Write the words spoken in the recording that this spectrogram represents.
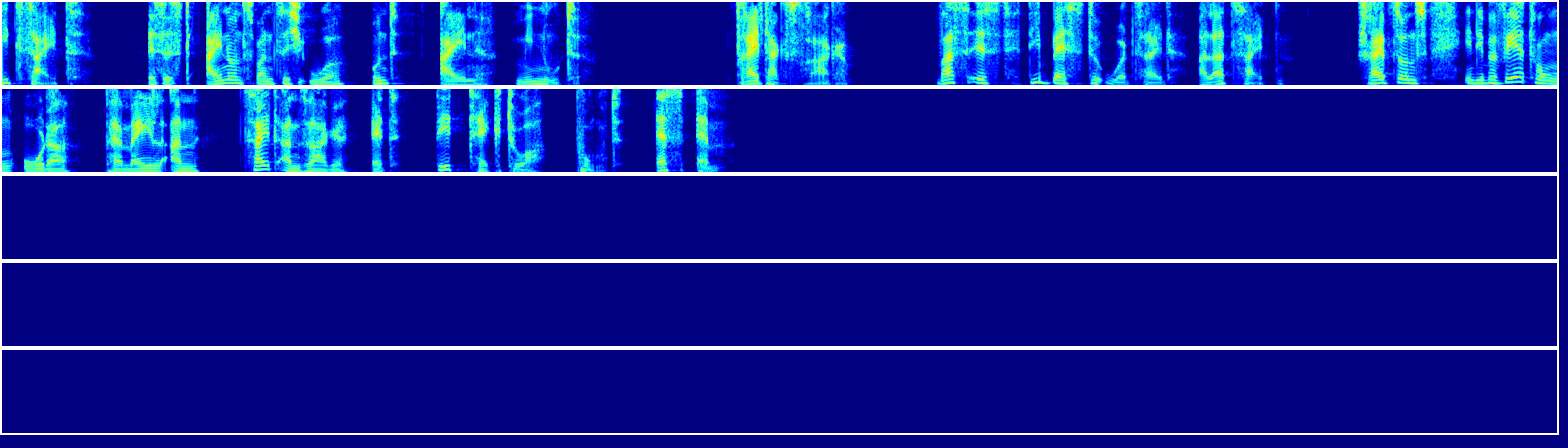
Die Zeit. Es ist 21 Uhr und eine Minute. Freitagsfrage. Was ist die beste Uhrzeit aller Zeiten? Schreibt's uns in die Bewertungen oder per Mail an zeitansage.detektor.fm.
